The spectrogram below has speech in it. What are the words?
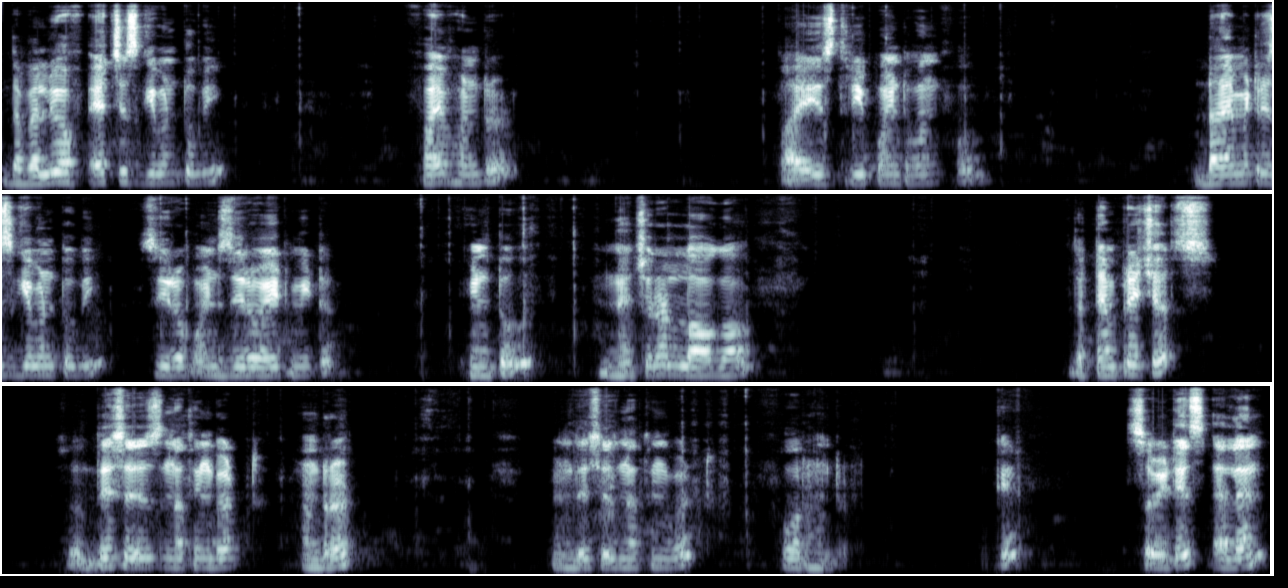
The value of H is given to be 500 pi is 3.14 diameter is given to be 0.08 meter into natural log of the temperatures. So this is nothing but 100 and this is nothing but 400 okay. So it is ln.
